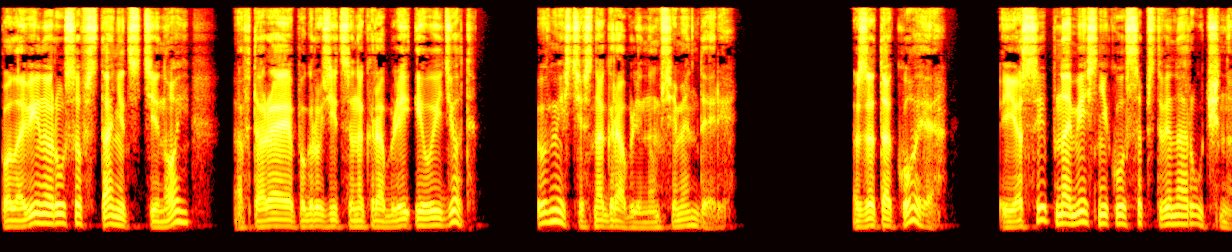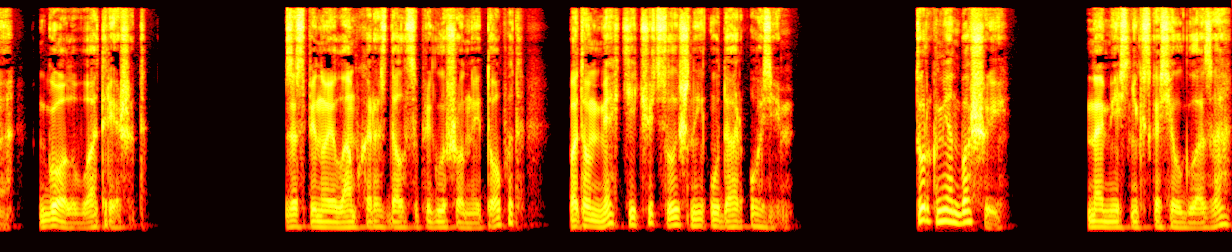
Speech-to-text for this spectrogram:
Половина русов станет стеной, а вторая погрузится на корабли и уйдет, вместе с награбленным в Семендере. За такое Ясып наместнику собственноручно голову отрежет. За спиной Ламха раздался приглушенный топот, потом мягкий, чуть слышный удар озимь. «Туркмен-баши!» Наместник скосил глаза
